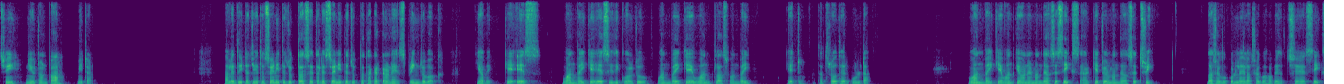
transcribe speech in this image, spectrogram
থ্রি নিউটন পার মিটার। তাহলে দুইটা যেহেতু শ্রেণীতে যুক্ত আছে, তাহলে শ্রেণীতে যুক্ত থাকার কারণে স্প্রিং ধ্রুবক কী হবে? K S one by K S is equal to one by K one plus one by K two অর্থাৎ রোধের উল্টা। One by K one K ওয়ানের মান দেওয়া আছে সিক্স আর কে টু এর মান দেওয়া আছে থ্রি লসাগু করলে লসাগু হবে হচ্ছে সিক্স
